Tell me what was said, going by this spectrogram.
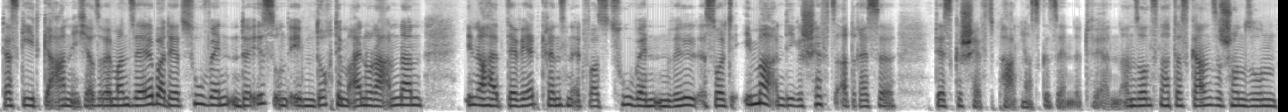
das geht gar nicht. Also wenn man selber der Zuwendende ist und eben doch dem einen oder anderen innerhalb der Wertgrenzen etwas zuwenden will, es sollte immer an die Geschäftsadresse des Geschäftspartners gesendet werden. Ansonsten hat das Ganze schon so einen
